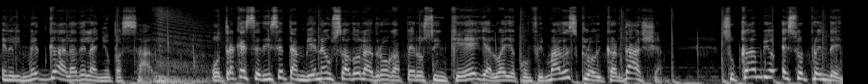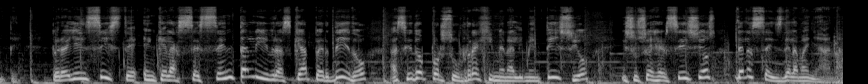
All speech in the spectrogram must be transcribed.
en el Met Gala del año pasado. Otra que se dice también ha usado la droga, pero sin que ella lo haya confirmado, es Khloe Kardashian. Su cambio es sorprendente, pero ella insiste en que las 60 libras que ha perdido ha sido por su régimen alimenticio y sus ejercicios de las 6 de la mañana.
